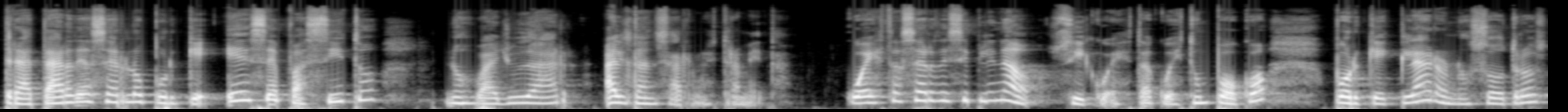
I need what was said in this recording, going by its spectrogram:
tratar de hacerlo porque ese pasito nos va a ayudar a alcanzar nuestra meta. ¿Cuesta ser disciplinado? Sí, cuesta, cuesta un poco, porque claro, nosotros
